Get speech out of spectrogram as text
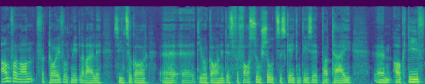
Anfang an verteufelt. Mittlerweile sind sogar äh, äh die Organe des Verfassungsschutzes gegen diese Partei ähm, aktiv.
